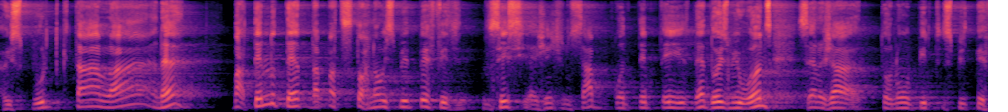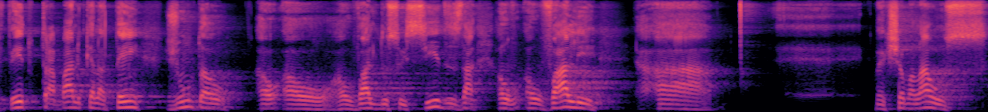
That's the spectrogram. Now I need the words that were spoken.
É o espírito que está lá, né? batendo no teto, dá para se tornar um espírito perfeito. Não sei se a gente não sabe quanto tempo tem, né, dois mil anos, se ela já tornou um espírito, espírito perfeito, o trabalho que ela tem junto ao, ao, ao, ao Vale dos Suicidas, ao, ao Vale, a, como é que chama lá, os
